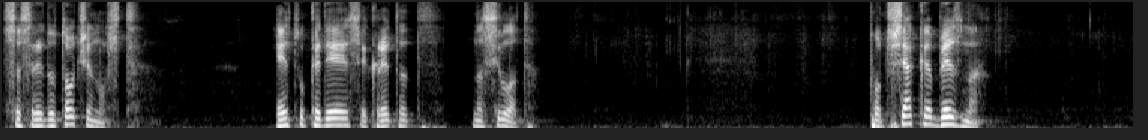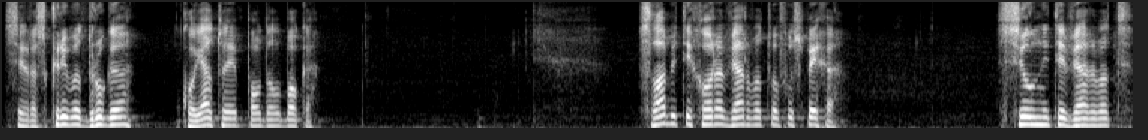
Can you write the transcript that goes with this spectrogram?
Съсредоточеност. Ето къде е секретът на силата. Под всяка бездна се разкрива друга, която е по-дълбока. Слабите хора вярват в успеха. Силните вярват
